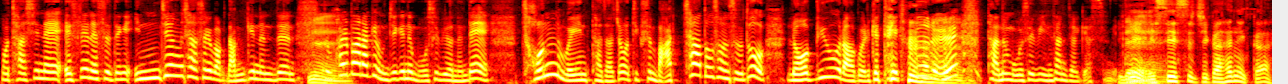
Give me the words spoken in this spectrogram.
뭐 자신의 SNS 등의 인증샷을 막 남기는 등좀 네. 활발하게 움직이는 모습이었는데 전 외인 타자죠. 딕슨 마차도 선수도 러뷰라고 이렇게 댓글을 다는 모습이 인상적이었습니다. 네, SSG가 하니까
